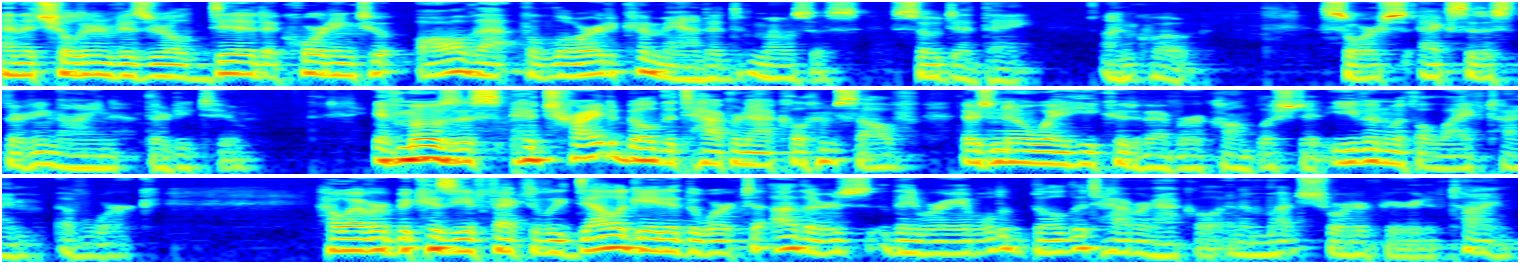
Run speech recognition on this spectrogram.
And the children of Israel did according to all that the Lord commanded Moses. So did they. Unquote. Source Exodus 39 32. If Moses had tried to build the tabernacle himself, there's no way he could have ever accomplished it, even with a lifetime of work. However, because he effectively delegated the work to others, they were able to build the tabernacle in a much shorter period of time.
